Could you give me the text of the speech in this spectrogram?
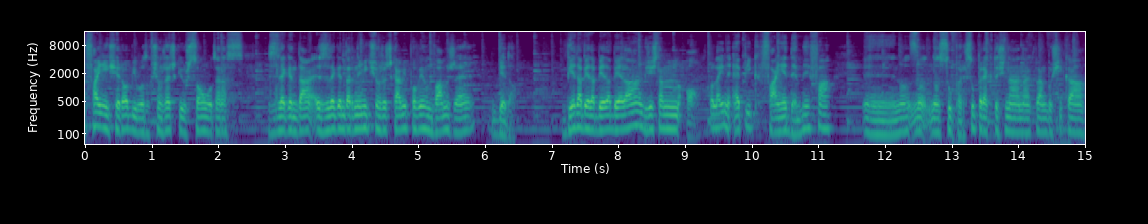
fajniej się robi, bo to książeczki już są, bo teraz z, legenda z legendarnymi książeczkami powiem wam, że bieda. Bieda, bieda, bieda, bieda. Gdzieś tam, o, kolejny epik, fajnie, demyfa. Yy, no, no, no super, super jak ktoś na, na Clanbosika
